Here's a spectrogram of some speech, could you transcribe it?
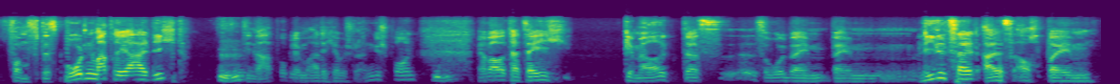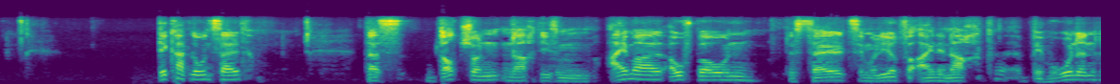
vom das Bodenmaterial dicht. Mhm. Die Nahtproblematik habe ich schon angesprochen. Mhm. Wir haben aber tatsächlich gemerkt, dass äh, sowohl beim, beim Lidl-Zelt als auch beim Decathlon-Zelt, dass dort schon nach diesem einmal aufbauen des Zelt simuliert für eine Nacht äh, bewohnen,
